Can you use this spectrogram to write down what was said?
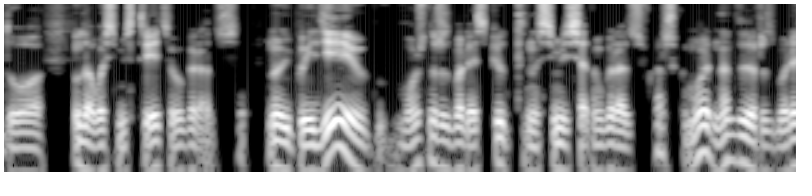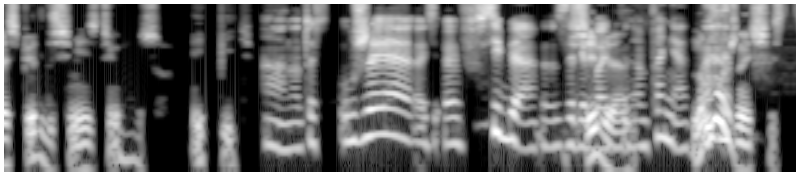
до, ну, до 83 градуса. Ну и по идее можно разбавлять спирт на 70 градусе в Карском море, надо разбавлять спирт до 70 градусов и пить. А, ну то есть уже э, в себя заливать, себя. понятно. Ну, можно и чисто.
